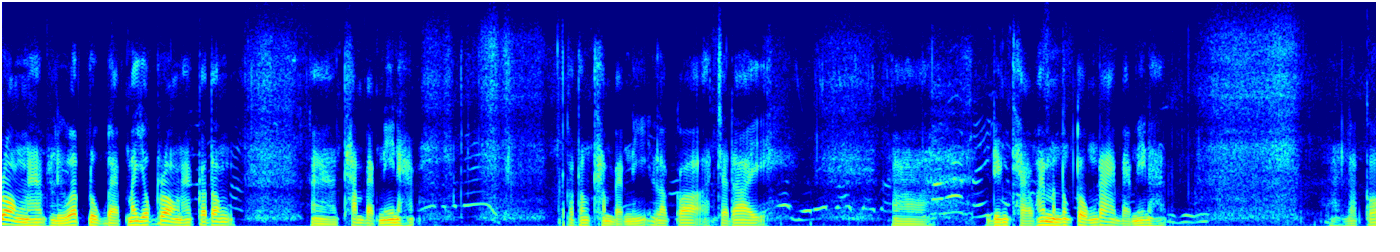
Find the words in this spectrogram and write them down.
ร่องนะครับ หรือว่าปลูกแบบไม่ยกร่องนะครับก็ต้อง อาทำแบบนี้นะครับ ก็ต้องทำแบบนี้แล้วก็จะได้ดึงแถวให้มันตรงๆได้แบบนี้นะครับแล้วก็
